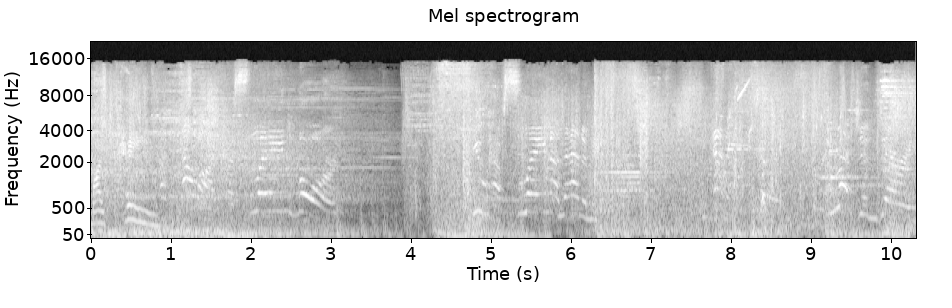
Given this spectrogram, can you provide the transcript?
My pain. Ally has slain Lord! You have slain an enemy! Enemy! Legendary!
